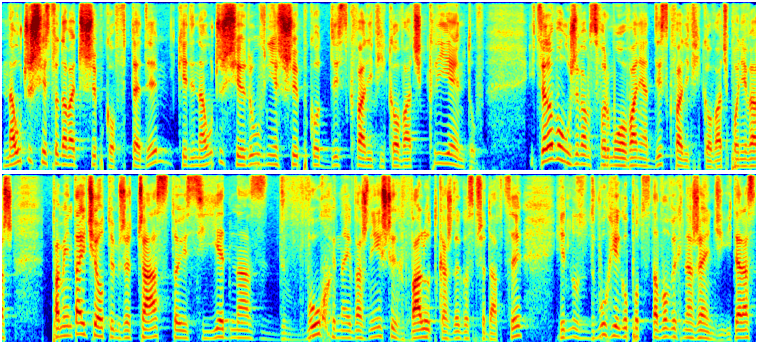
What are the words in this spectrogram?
nauczysz się sprzedawać szybko wtedy, kiedy nauczysz się równie szybko dyskwalifikować klientów. I celowo używam sformułowania dyskwalifikować, ponieważ Pamiętajcie o tym, że czas to jest jedna z dwóch najważniejszych walut każdego sprzedawcy, jedno z dwóch jego podstawowych narzędzi. I teraz,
